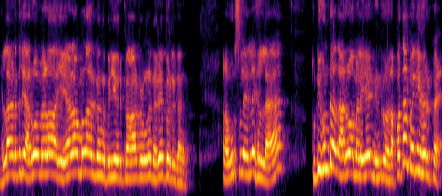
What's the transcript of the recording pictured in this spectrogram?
எல்லா இடத்துலையும் அருவாமேலா ஏழாமலாம் இருக்காங்க. பெரிய கருப்பன் ஆடுறவங்களாம் நிறைய பேர் இருக்காங்க. ஆனால் ஒரு சில எல்லைகளில் துடிகொண்டு அது அருவாமலையே நின்றுவார். அப்போ தான் பெரிய கருப்பேன்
